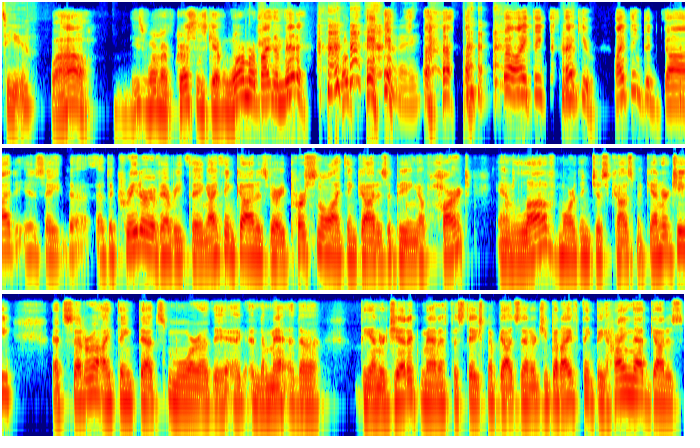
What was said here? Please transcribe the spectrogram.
to you? Wow. These warm up questions get warmer by the minute. Okay. well, I think, thank you. I think that God is a the, uh, the, creator of everything. I think God is very personal. I think God is a being of heart and love more than just cosmic energy, etc. I think that's more of the uh, the the the energetic manifestation of God's energy. But I think behind that, God is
